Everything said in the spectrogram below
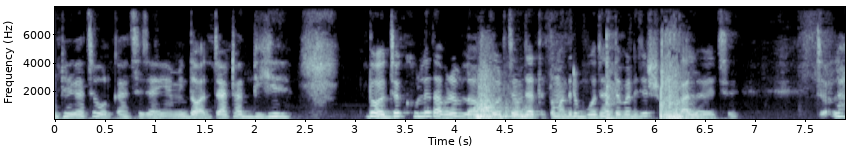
উঠে গেছে, ওর কাছে যাই আমি দরজাটা দিয়ে। দরজা খুলে তারপরে ব্লগ করছিলাম যাতে তোমাদের বোঝাতে পারি যে সকাল হয়েছে। চলো।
